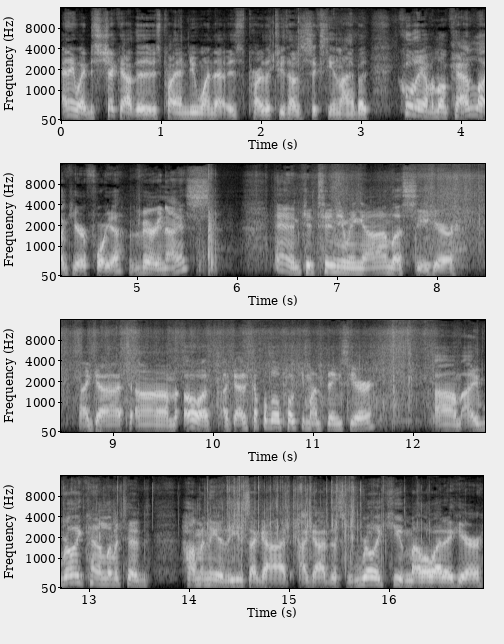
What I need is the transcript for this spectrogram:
anyway, just check out. There's probably a new one that is part of the 2016 line. But cool, they have a little catalog here for you. Very nice. And continuing on, let's see here. I got, um, oh, I got a couple little Pokemon things here. Um, I really kind of limited how many of these I got. I got this really cute Meloetta here.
